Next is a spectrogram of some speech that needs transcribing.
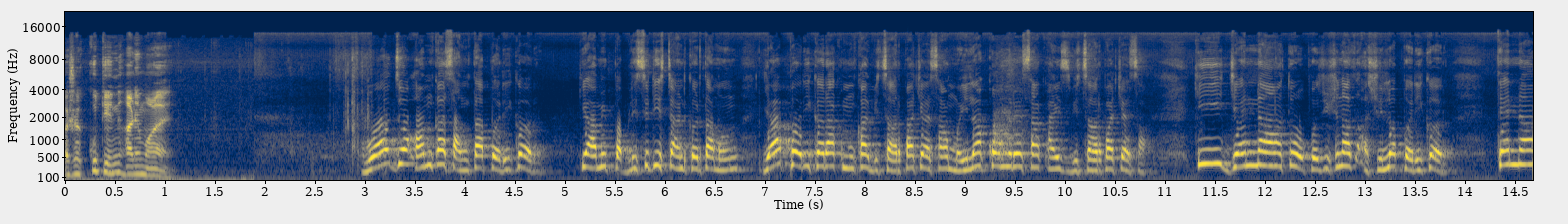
अशें कुतीन हांणी म्हळें. हो जो आमकां सांगता पर्रीकर की आमी पब्लिसिटी स्टंट करता म्हणून ह्या पर्रीकराक आमकां विचारपाचें आसा महिला काँग्रेसाक आयज विचारपाचें आसा की जेन्ना तो ओपोजिशनाक आशिल्लो पर्रीकर तेन्ना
